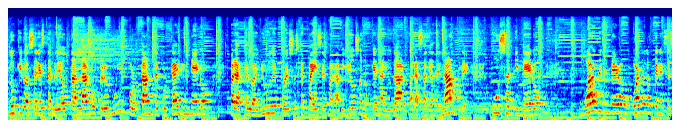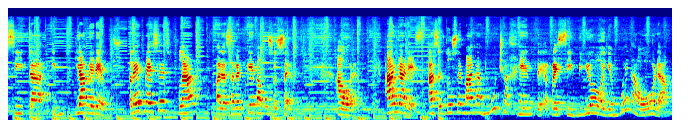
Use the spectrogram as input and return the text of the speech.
No quiero hacer este video tan largo, pero es muy importante porque hay dinero para que lo ayude. Por eso este país es maravilloso, nos quieren ayudar para salir adelante. Usa el dinero, guarde el dinero, guarde lo que necesita y ya veremos. Tres meses, plan para saber qué vamos a hacer. Ahora, IRS, hace dos semanas mucha gente recibió y en buena hora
